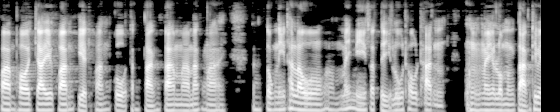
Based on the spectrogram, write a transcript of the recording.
ความพอใจ ความเกลียดความโกรธต่างๆ ตามมามากมายตรงนี้ถ้าเราไม่มีสติรู้เท่าทัน ในอารมณ์ต่างๆ ที่ไป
